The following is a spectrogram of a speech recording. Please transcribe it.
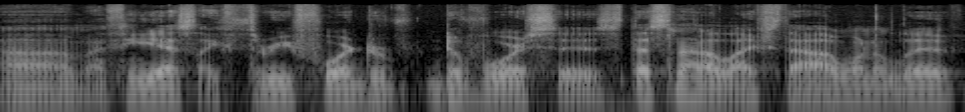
Um, I think he has like three, four div- divorces. That's not a lifestyle I want to live.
